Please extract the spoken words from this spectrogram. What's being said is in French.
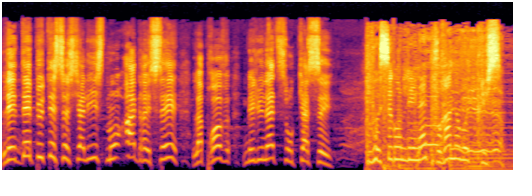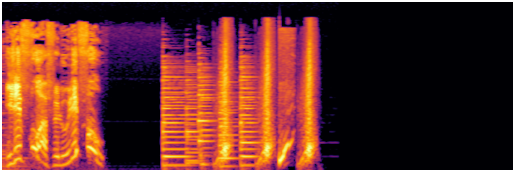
Les députés socialistes m'ont agressé. La preuve, mes lunettes sont cassées. Vos secondes lunettes pour un euro de plus. Il est fou, Afelou, il est fou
